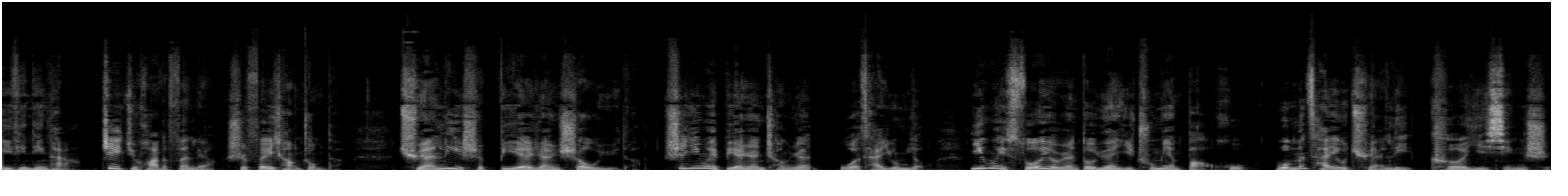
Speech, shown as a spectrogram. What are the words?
你听听看啊，这句话的分量是非常重的。权利是别人授予的，是因为别人承认我才拥有，因为所有人都愿意出面保护我们，才有权利可以行使。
